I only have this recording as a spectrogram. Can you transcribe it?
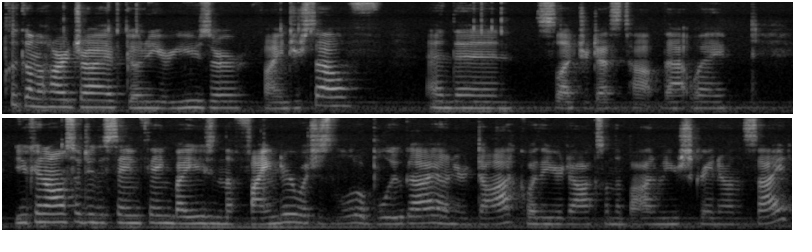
click on the hard drive, go to your user, find yourself, and then select your desktop that way. You can also do the same thing by using the Finder, which is the little blue guy on your dock, whether your dock's on the bottom of your screen or on the side.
